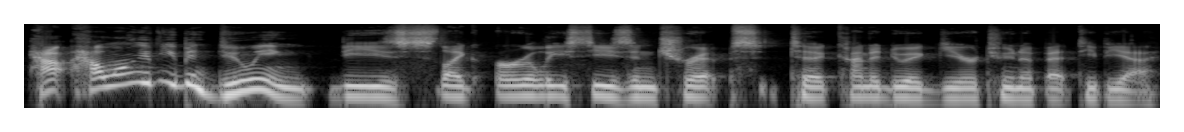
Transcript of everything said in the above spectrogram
How how long have you been doing these like early season trips to kind of do a gear tune up at TPI?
